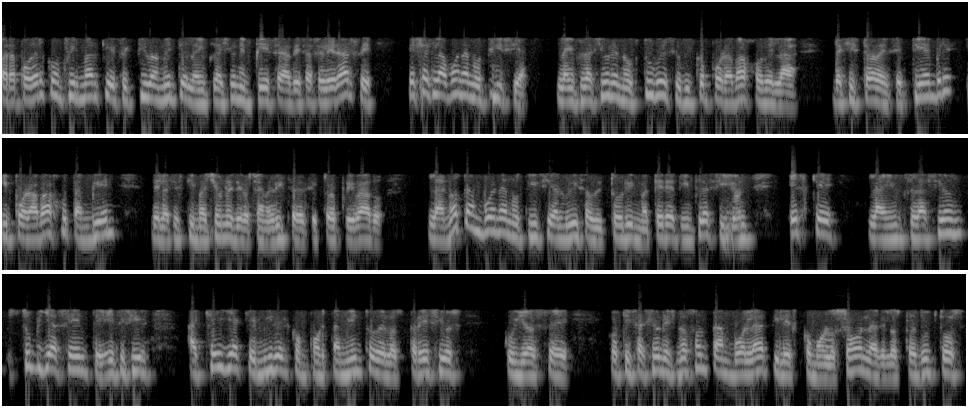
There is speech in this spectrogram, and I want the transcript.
para poder confirmar que efectivamente la inflación empieza a desacelerarse. Esa es la buena noticia. La inflación en octubre se ubicó por abajo de la registrada en septiembre y por abajo también de las estimaciones de los analistas del sector privado. La no tan buena noticia, Luis Auditorio, en materia de inflación es que la inflación subyacente, es decir, aquella que mide el comportamiento de los precios cuyas eh, cotizaciones no son tan volátiles como lo son las de los productos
